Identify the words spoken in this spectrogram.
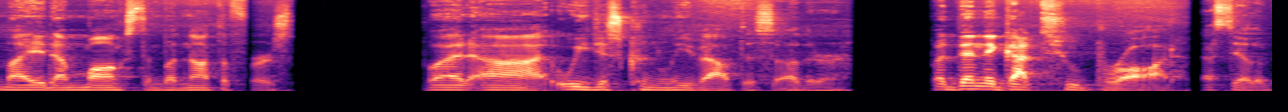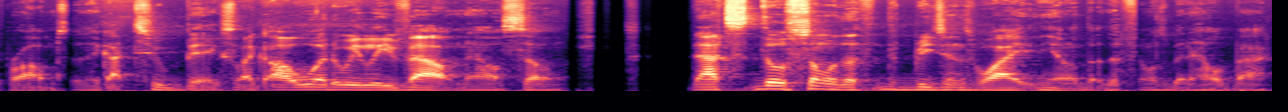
Maeda amongst them, but not the first. but uh, we just couldn't leave out this other. But then they got too broad. That's the other problem. So they got too big. So like, oh, what do we leave out now? So that's those some of the, the reasons why you know the, the, film's been held back.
